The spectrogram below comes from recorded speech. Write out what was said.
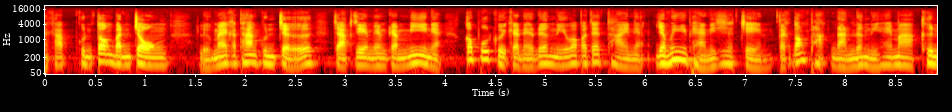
นะครับ คุณต้องบรรจง หรือแม้กระทั่งคุณเจอจาก GMM Grammy เนี่ยก็พูดคุยกันในเรื่องนี้ว่าประเทศไทยเนี่ยยังไม่มีแผนที่ชัดเจน แต่ต้องผลักดันเรื่องนี้ให้มากขึ้น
